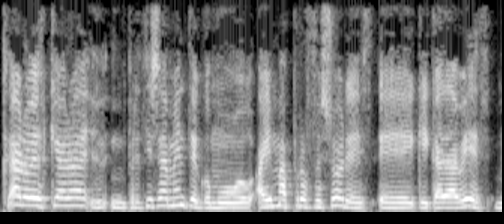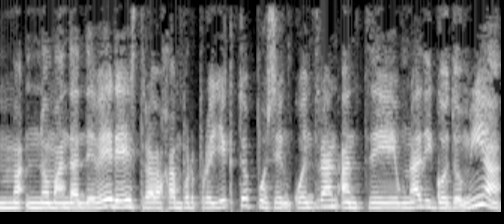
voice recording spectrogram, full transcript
Claro, es que ahora mm, precisamente como hay más profesores eh, que cada vez no mandan deberes, trabajan por proyectos, pues se encuentran ante una dicotomía.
